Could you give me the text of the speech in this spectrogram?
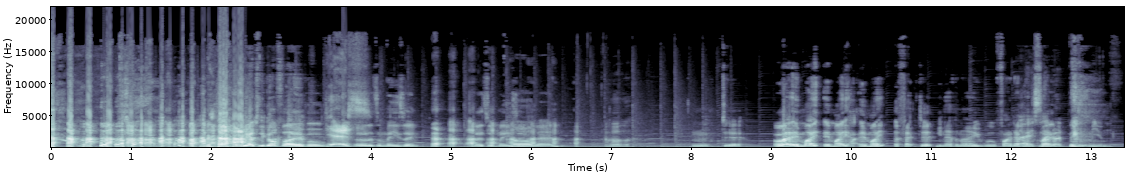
Have you actually got fireball? Yes! Oh, that's amazing. That's amazing. oh man. Oh, Oh, dear. All right, it might, it might, it might affect it. You never know. We'll find out yeah, next time. not immune.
